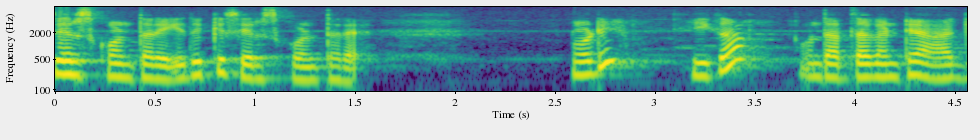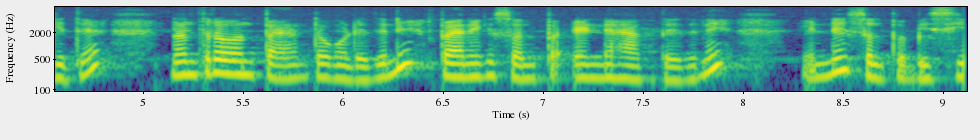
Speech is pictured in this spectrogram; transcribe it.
ಸೇರಿಸ್ಕೊಳ್ತಾರೆ, ಇದಕ್ಕೆ ಸೇರಿಸ್ಕೊಳ್ತಾರೆ. ನೋಡಿ, ಈಗ ಒಂದು ಅರ್ಧ ಗಂಟೆ ಆಗಿದೆ. ನಂತರ ಒಂದು ಪ್ಯಾನ್ ತೊಗೊಂಡಿದ್ದೀನಿ. ಪ್ಯಾನಿಗೆ ಸ್ವಲ್ಪ ಎಣ್ಣೆ ಹಾಕ್ತಾಯಿದ್ದೀನಿ ಎಣ್ಣೆ ಸ್ವಲ್ಪ ಬಿಸಿ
